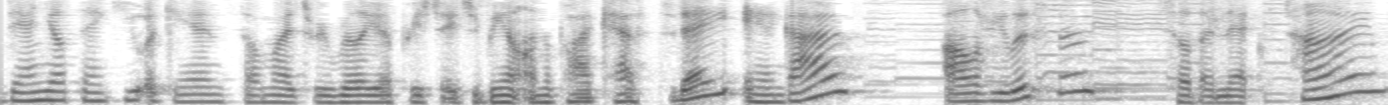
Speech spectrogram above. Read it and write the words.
Danielle, thank you again so much. We really appreciate you being on the podcast today. And guys, all of you listeners, till the next time,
